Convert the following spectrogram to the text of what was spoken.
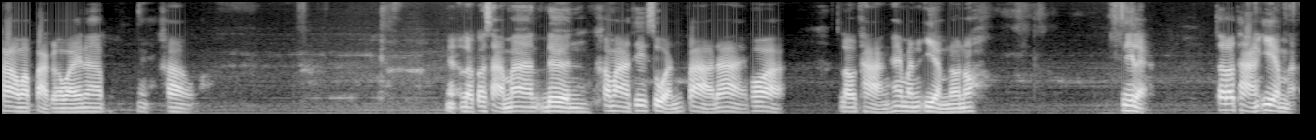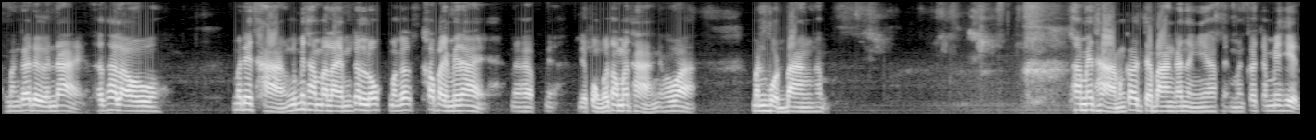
ข้าวมาปักเอาไว้นะครับข้าว เนี่ยเราก็สามารถเดินเข้ามาที่สวนป่าได้ เพราะว่าเราถางให้มันเอี่ยมแล้วเนาะนี่แหละ ถ้าเราถางเอี่ยมอะมันก็เดินได้ ถ้าถ้าเราไม่ได้ถางหรือไม่ทำอะไรมันก็ลกมันก็เข้าไปไม่ได้นะครับเนี่ยเดี๋ยวผมก็ต้องมาถางเนี่ยเพราะว่ามันบดบังครับ ถ้าไม่ถางมันก็จะบังกันอย่างนี้ครับเนี่ยมันก็จะไม่เห็น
